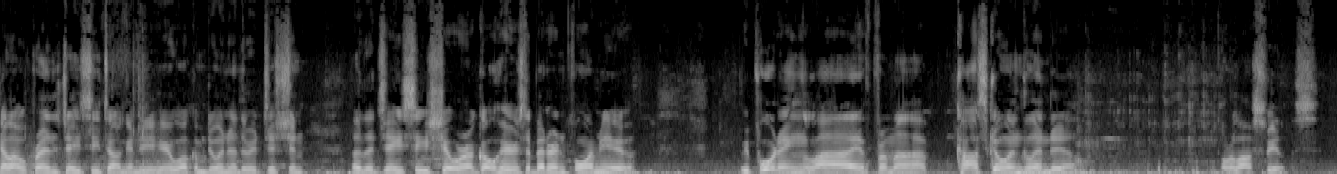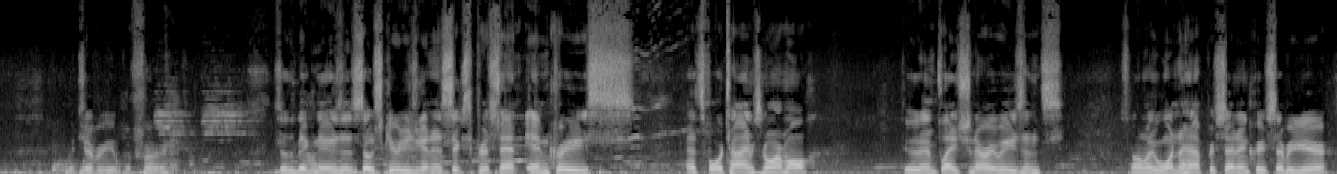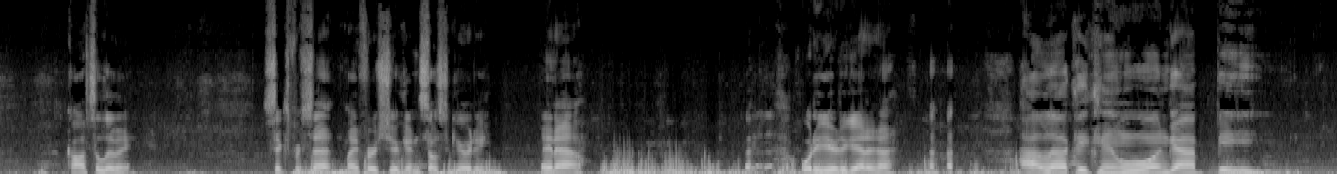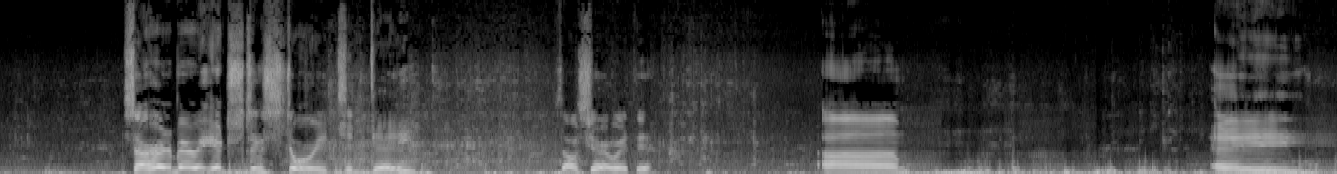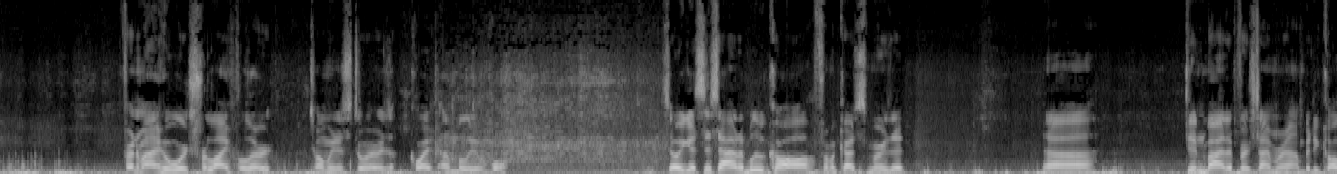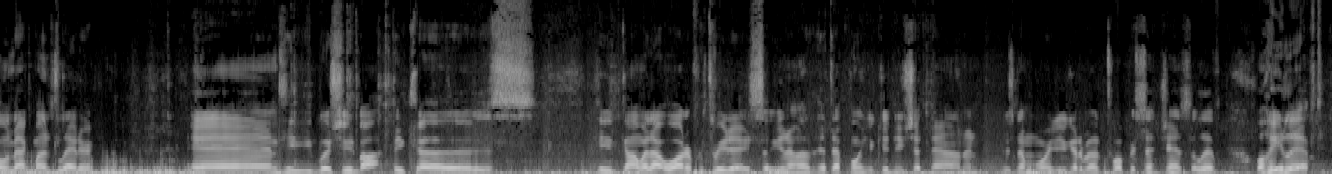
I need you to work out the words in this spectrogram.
Hello, friends. JC talking to you here. Welcome to another edition of the JC Show, where our goal here is to better inform you. Reporting live from uh, Costco in Glendale or Los Feliz, whichever you prefer. So the big news is Social Security is getting a 60% increase. That's four times normal due to inflationary reasons. It's normally one and a half percent increase every year. Cost of living. Six percent. My first year getting Social Security. Hey now. what a year to get it, huh? How lucky can one guy be? So I heard a very interesting story today. So I'll share it with you. Um, a friend of mine who works for Life Alert told me the story. It was quite unbelievable. So he gets this out of blue call from a customer that uh, didn't buy the first time around, but he called him back months later and he wished he'd bought because he'd gone without water for three days. So, you know, at that point, your kidneys shut down and there's no more. You got about a 12% chance to live. Well, he lived.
